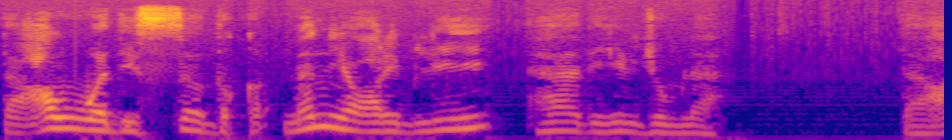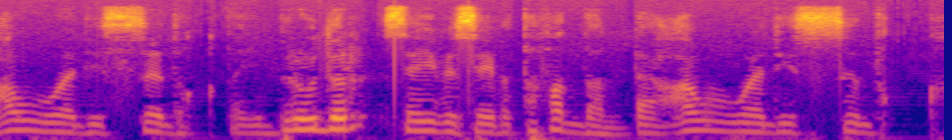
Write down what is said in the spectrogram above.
تعود الصدق. من يعرب لي هذه الجملة؟ تعود الصدق. طيب برودر سيف سيف تفضل. تعود الصدق.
